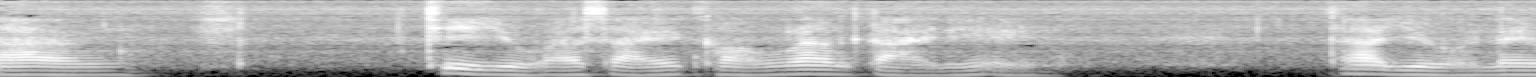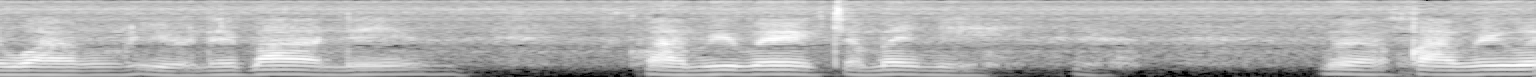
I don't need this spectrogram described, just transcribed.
ทางที่อยู่อาศัยของร่างกายนี้เอง ถ้าอยู่ในวังอยู่ในบ้านนี้ ความวิเวกจะไม่มี เมื่อความวิเว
